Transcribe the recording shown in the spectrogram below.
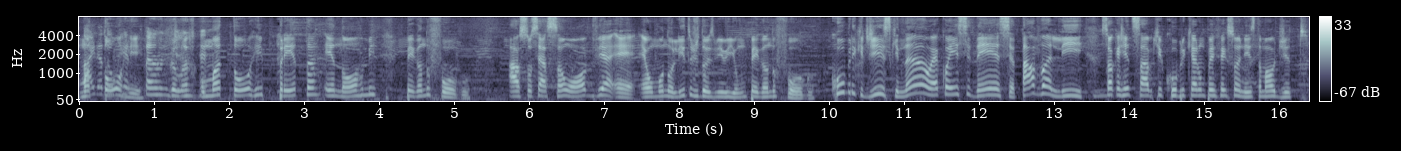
uma um torre retângulo. uma torre preta enorme pegando fogo. A associação óbvia é é o monolito de 2001 pegando fogo. Kubrick diz que não, é coincidência, tava ali. Só que a gente sabe que Kubrick era um perfeccionista maldito.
